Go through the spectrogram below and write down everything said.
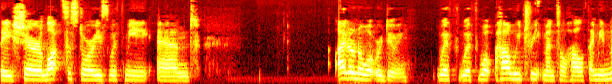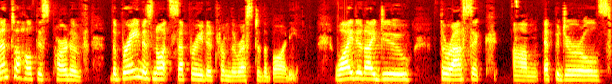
They share lots of stories with me, and I don't know what we're doing with with what, how we treat mental health. I mean, mental health is part of the brain is not separated from the rest of the body. Why did I do thoracic um, epidurals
